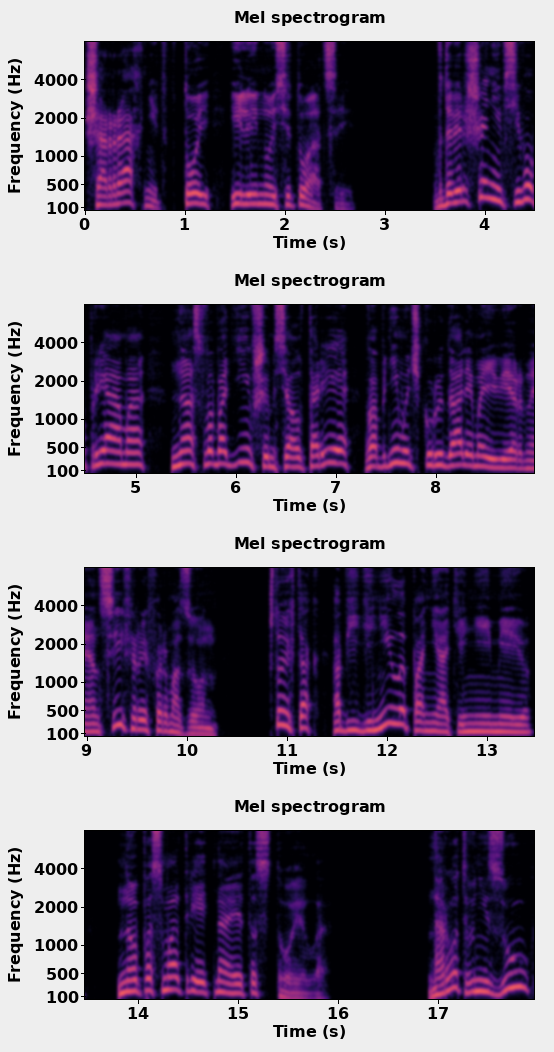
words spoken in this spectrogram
шарахнет в той или иной ситуации. В довершении всего прямо на освободившемся алтаре в обнимочку рыдали мои верные Анцифер и Формазон. Что их так объединило, понятия не имею, но посмотреть на это стоило. Народ внизу,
